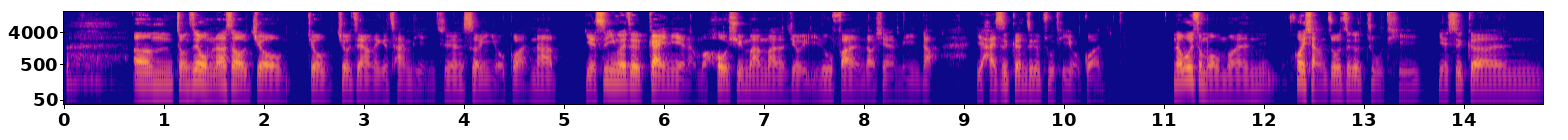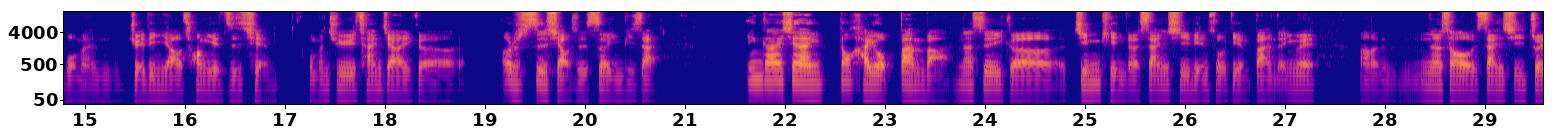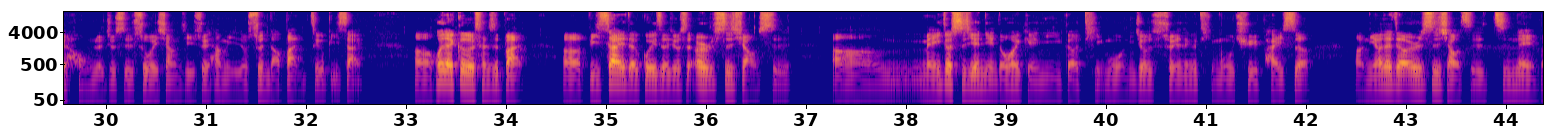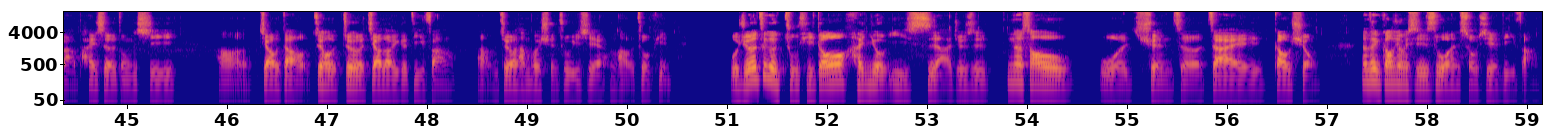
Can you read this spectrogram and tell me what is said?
嗯，总之我们那时候就就就这样的一个产品，是跟摄影有关。那也是因为这个概念啊，我们后续慢慢的就一路发展到现在 mini 大，也还是跟这个主题有关。那为什么我们会想做这个主题，也是跟我们决定要创业之前，我们去参加一个二十四小时摄影比赛，应该现在都还有办吧？那是一个精品的山西连锁店办的，因为。啊、那时候山西最红的就是数位相机，所以他们也就顺道办这个比赛。呃，会在各个城市办。呃，比赛的规则就是二十四小时，呃，每一个时间点都会给你一个题目，你就随那个题目去拍摄。啊、你要在这二十四小时之内把拍摄的东西啊、交到最后，最后交到一个地方啊、最后他们会选出一些很好的作品。我觉得这个主题都很有意思啊，就是那时候我选择在高雄。那这个高雄其实是我很熟悉的地方，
